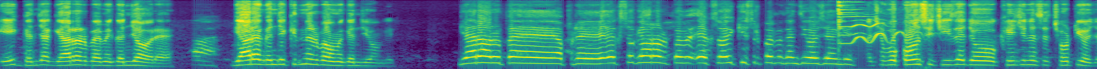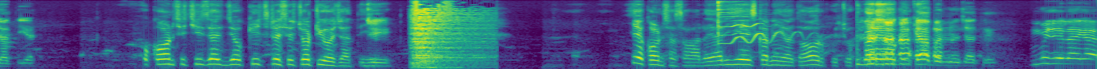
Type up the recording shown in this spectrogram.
एक गंजा ग्यारह रुपए में गंजा हो रहा है। हाँ। ग्यारह गंजे कितने रुपए में गंजे होंगे? ग्यारह रुपए अपने एक सौ ग्यारह रुपए में एक सौ इक्कीस रुपए में गंजे हो जाएँगे। अच्छा वो कौन सी चीज़ है जो खींचने से छोटी हो जाती है? वो कौन सी चीज़ है जो खींचने से छोटी हो जाती है? जी। ये कौन सा सवाल है यार? ये इसका नहीं आता और पूछो। बड़े होकर क्या बनना चाहते हो? मुझे लगा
